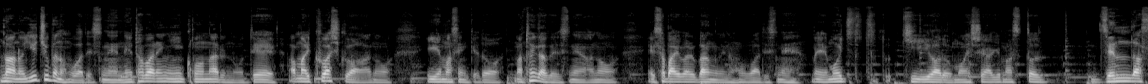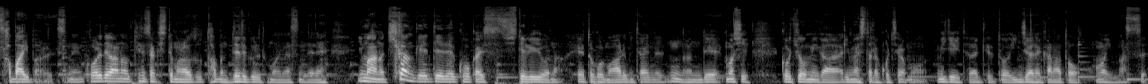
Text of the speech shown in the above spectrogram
まあ、あの YouTube の方はですねネタバレにこうなるのであんまり詳しくはあの言えませんけど、まあ、とにかくですねあのサバイバル番組の方はですね、え、もう一度ちょっとキーワードを申し上げますと全裸サバイバルですね。これであの検索してもらうと多分出てくると思いますんでね。今あの期間限定で公開してるような、え、ところもあるみたいなんでもしご興味がありましたらこちらも見ていただけるといいんじゃないかなと思います、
